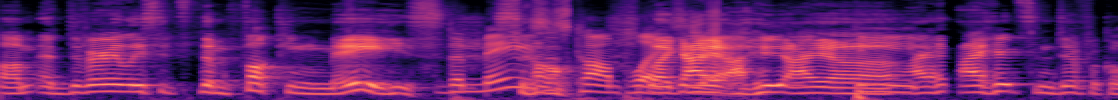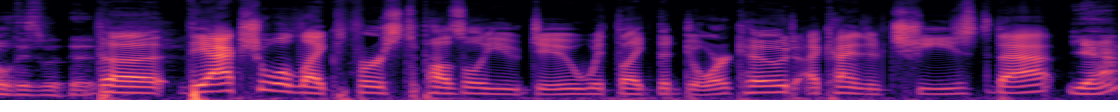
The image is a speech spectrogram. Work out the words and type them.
Um, at the very least, it's the fucking maze. The maze So, is complex. Like yeah. I, I, I, uh, The- I, I hit some difficulties with it. the the actual like first puzzle you do with like the door code, I kind of cheesed that. yeah.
